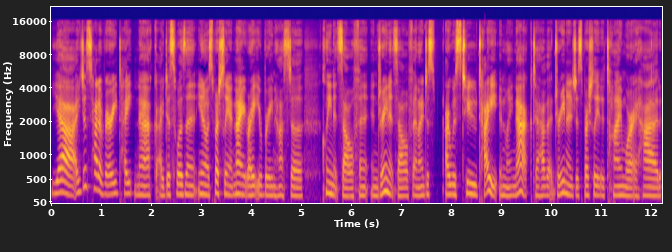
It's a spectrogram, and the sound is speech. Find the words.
Yeah, I just had a very tight neck. I just wasn't, you know, especially at night, right? Your brain has to clean itself and, and drain itself, and I just I was too tight in my neck to have that drainage, especially at a time where I had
